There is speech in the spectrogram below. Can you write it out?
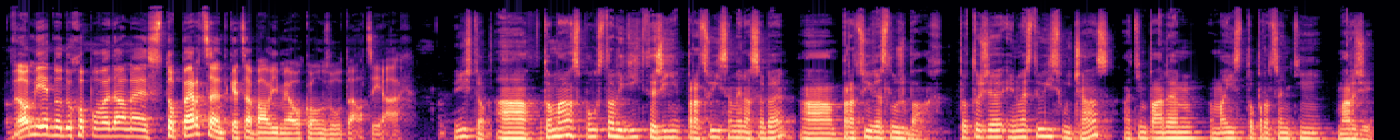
Veľmi jednoducho povedané 100%, keď sa bavíme o konzultáciách. Vidíš to? A to má spousta lidí, kteří pracují sami na sebe a pracují ve službách, protože investují svůj čas a tím pádem mají 100% marži.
